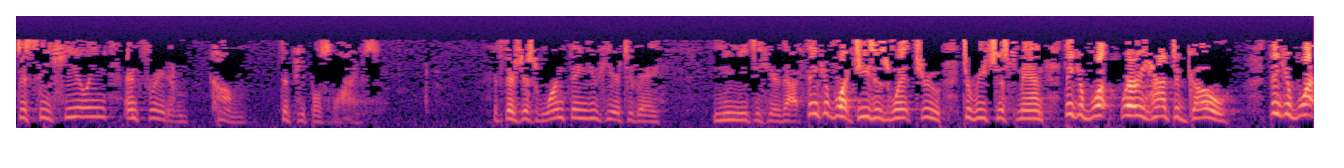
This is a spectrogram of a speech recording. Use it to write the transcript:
to see healing and freedom come to people's lives. If there's just one thing you hear today, you need to hear that. Think of what Jesus went through to reach this man. Think of what, where he had to go. Think of what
